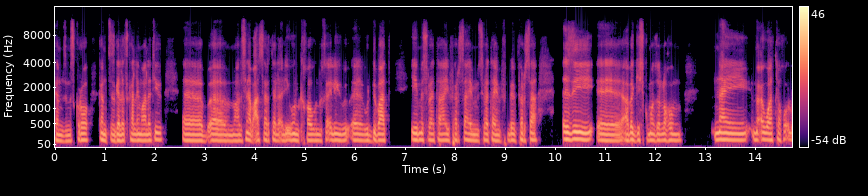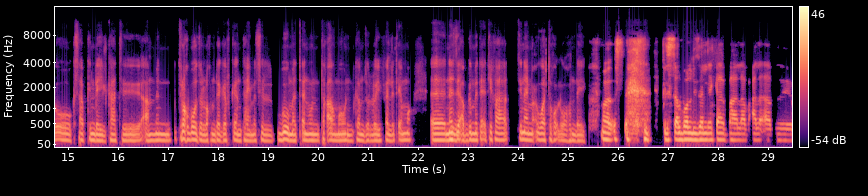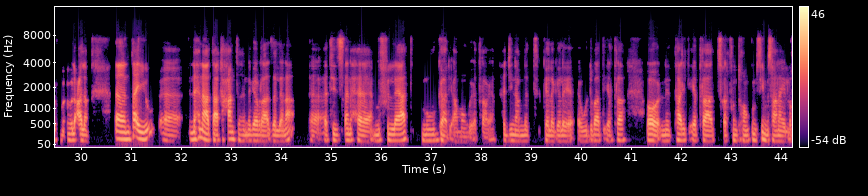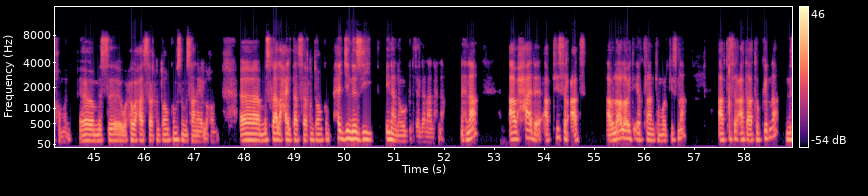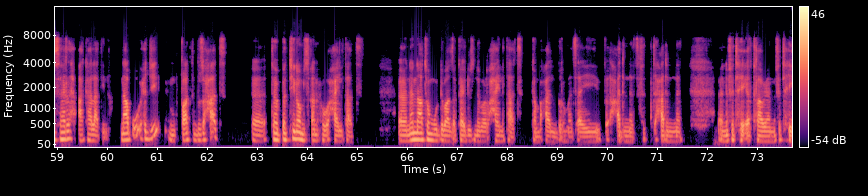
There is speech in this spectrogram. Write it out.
ከም ዝምስክሮ ከምቲ ዝገለፅካለይ ማለት እዩ ማለት ናብ ዓሰርተ ልዕሊ እውን ክኸውን ይኽእል እዩ ውድባት ይምስረታ ይፈርሳ ይምስረታ ይፈርሳ እዚ ኣበጊስኩሞ ዘለኹም ናይ ምዕዋት ተኽእሎኡ ክሳብ ክንደይ ኢልካ ትኣምን? ትረኽብዎ ዘለኹም ደገፍ ከ እንታይ ይመስል? ብኡ መጠን እውን ተቃውሞ እውን ከም ዘሎ ይፈልጥ እየ እሞ ነዚ ኣብ ግምት ኣእቲኻ እቲ ናይ ምዕዋት ተኽእሎኡ ክንደይ እዩ? ክሪስታል ቦል ድዩ ዘልካ ይበሃል ኣብ ምዕቡል ዓለም። እንታይ እዩ ንሕና እታ ሓንቲ ንገብራ ዘለና እቲ ዝጸንሐ ምፍላያት ምውጋድ እዩ ኣብ መንጎ ኤርትራውያን ሕጂ ንኣብነት ገለ ገለ ውድባት ኤርትራ ንታሪክ ኤርትራ ዝጸርፉ እንተኾንኩም ሲ ምሳና የለኹምን ምስ ውሕወሓት ዝሰርሑ እንተኾንኩም ሲ ምሳና የለኹም ምስ ካልእ ሓይልታት ዝሰርሑ እንተኾንኩም ሕጂ ነዚ ኢና ነወግድ ዘለና ንሕና ንሕና ኣብ ሓደ ኣብቲ ስርዓት ኣብ ላዕላዊት ኤርትራ እንተመርኪስና ኣብቲ ስርዓት ኣተኲርና ንሰርሕ ኣካላት ኢና ናብኡ ሕጂ ፋክት ብዙሓት ተበቲኖም ዝፀንሑ ሓይልታት ነናቶም ውድባት ዘካይዱ ዝነበሩ ሓይልታት ከም በዓል ብሩህ መፃኢ ሓድነት ንፍትሒ ኤርትራውያን ንፍትሒ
